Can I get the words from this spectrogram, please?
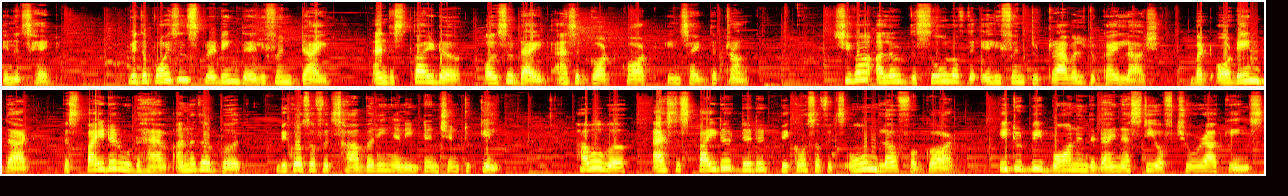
in its head. With the poison spreading, the elephant died, and the spider also died as it got caught inside the trunk. Shiva allowed the soul of the elephant to travel to Kailash, but ordained that the spider would have another birth because of its harboring an intention to kill. However, as the spider did it because of its own love for God, it would be born in the dynasty of Chozha kings,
